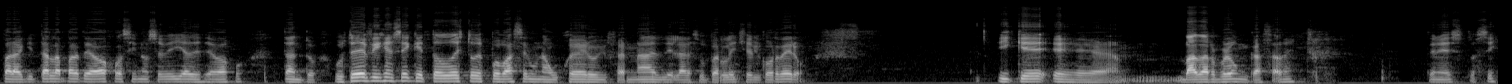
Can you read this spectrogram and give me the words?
para quitar la parte de abajo, así no se veía desde abajo tanto. Ustedes fíjense que todo esto después va a ser un agujero infernal de la super leche del cordero y que eh, va a dar bronca, ¿saben? Tener esto así.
